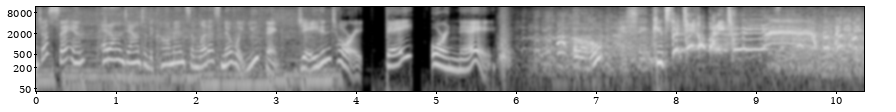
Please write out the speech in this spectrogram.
Just saying. Head on down to the comments and let us know what you think. Jade and Tori, bay or nay? Uh-oh, I think it's the Tingle Bunny twins!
